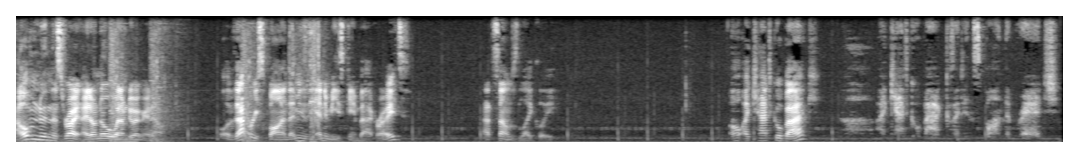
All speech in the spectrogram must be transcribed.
I hope I'm doing this right. I don't know what I'm doing right now. Well, if that respawned, that means the enemies came back, right? That sounds likely. Oh, I can't go back? I can't go back because I didn't spawn the bridge.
